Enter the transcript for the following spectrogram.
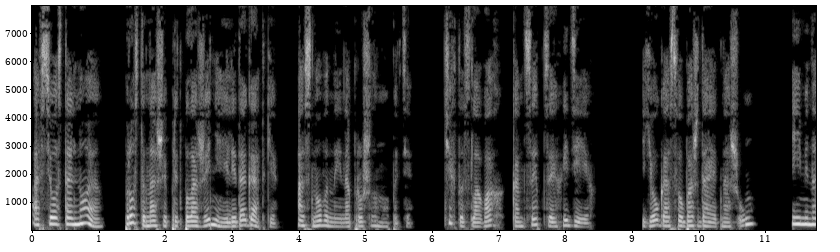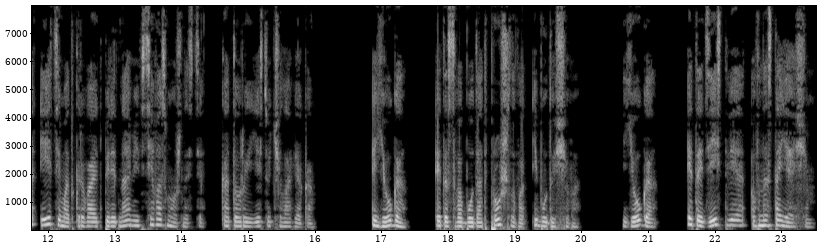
А все остальное – просто наши предположения или догадки, основанные на прошлом опыте, чьих-то словах, концепциях, идеях. Йога освобождает наш ум, и именно этим открывает перед нами все возможности, которые есть у человека. Йога – это свобода от прошлого и будущего. Йога – это действие в настоящем.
